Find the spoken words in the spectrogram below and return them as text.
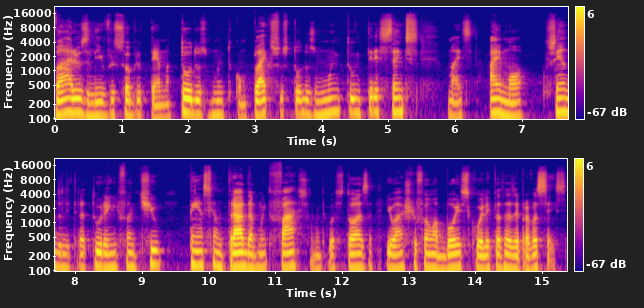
vários livros sobre o tema, todos muito complexos, todos muito interessantes, mas Aimó, sendo literatura infantil, tem essa entrada muito fácil, muito gostosa, e eu acho que foi uma boa escolha para trazer para vocês.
